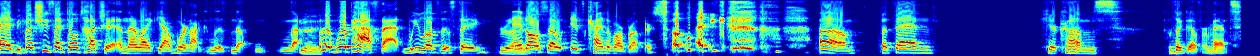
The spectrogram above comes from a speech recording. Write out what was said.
And but she's like, "Don't touch it," and they're like, "Yeah, we're not. No, no, Right. we're past that. We love this thing, Right. and also it's kind of our brother. So like, um, but then here comes the government,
